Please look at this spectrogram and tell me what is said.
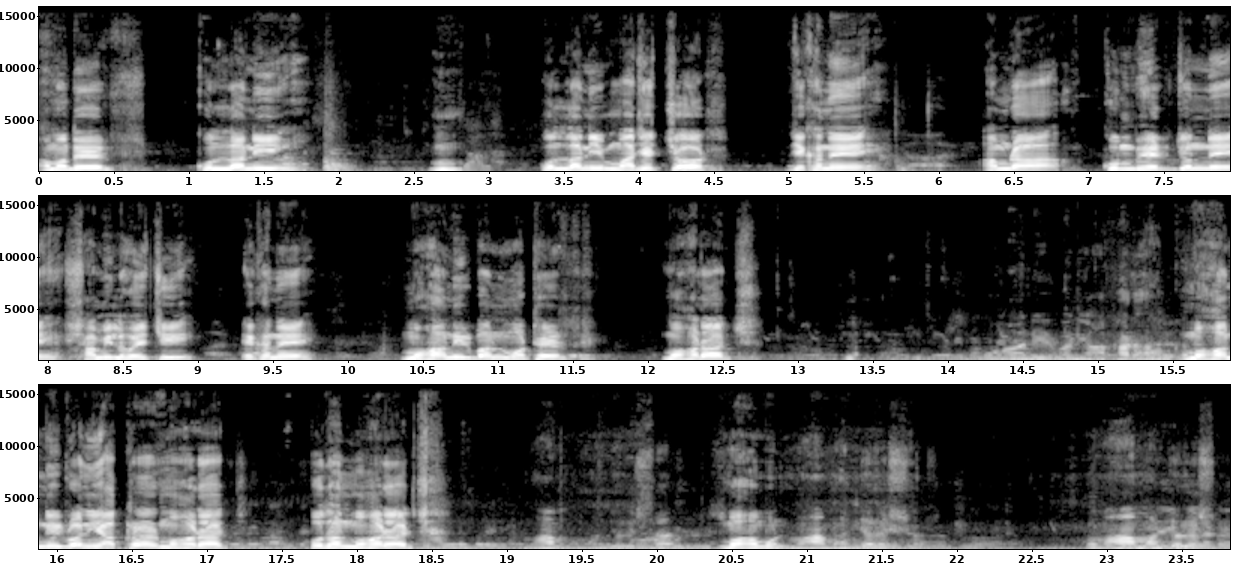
আমাদের কল্যাণী কল্যাণী মাঝের চর যেখানে আমরা কুম্ভের জন্যে সামিল হয়েছি। এখানে মহানির্বাণ মঠের মহারাজ মহানির্বাণী আখাড়া আখড়ার মহারাজ প্রধান মহারাজ মহামঞ্জলেশ্বর মহামঞ্জলেশ্বর মহামঞ্জলেশ্বর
